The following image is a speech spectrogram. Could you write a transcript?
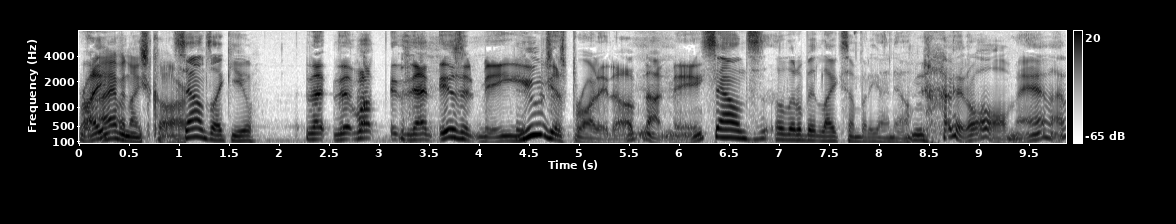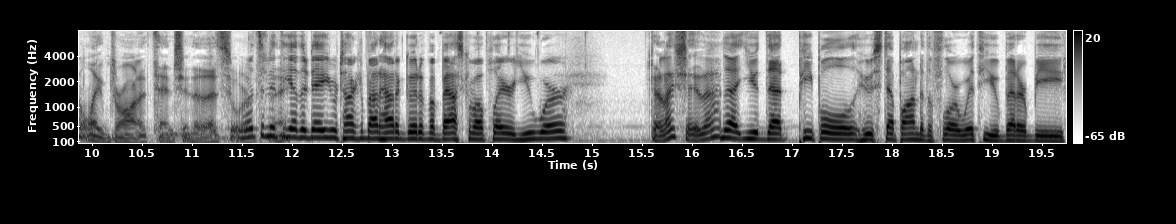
Right? I have a nice car. Sounds like you. That, that well, that isn't me. You just brought it up, not me. Sounds a little bit like somebody I know. Not at all, man. I don't like drawing attention to that sort Wasn't of thing. Wasn't it the other day you were talking about how good of a basketball player you were? Did I say that? That you that people who step onto the floor with you better be,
